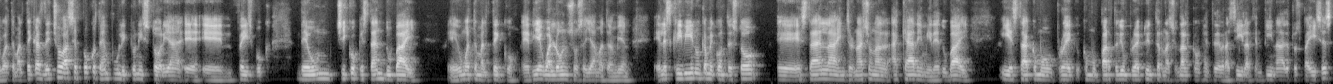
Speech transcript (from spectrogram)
guatemaltecas. De hecho, hace poco también publiqué una historia en Facebook de un chico que está en Dubái, un guatemalteco, Diego Alonso se llama también. Él escribí, nunca me contestó, eh, está en la International Academy de Dubai y está como, como parte de un proyecto internacional con gente de Brasil, Argentina, de otros países.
